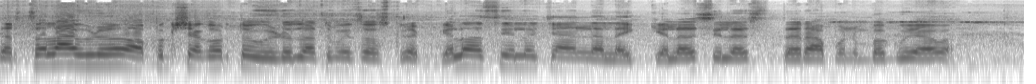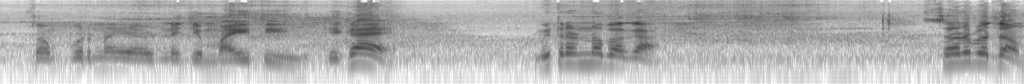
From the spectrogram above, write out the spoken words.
तर चला व्हिडिओ अपेक्षा करतो व्हिडिओला तुम्ही सबस्क्राईब केलं असेल चॅनलला लाईक केलं असेलच तर आपण बघूया संपूर्ण या योजनेची माहिती. ठीक आहे? मित्रांनो बघा सर्वप्रथम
